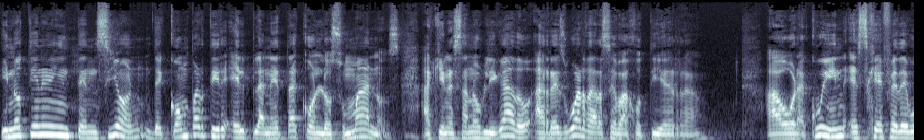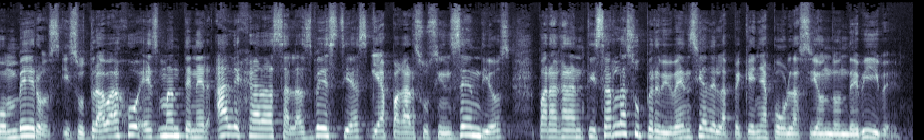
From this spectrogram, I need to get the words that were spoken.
y no tienen intención de compartir el planeta con los humanos, a quienes han obligado a resguardarse bajo tierra. Ahora Queen es jefe de bomberos y su trabajo es mantener alejadas a las bestias y apagar sus incendios para garantizar la supervivencia de la pequeña población donde vive.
